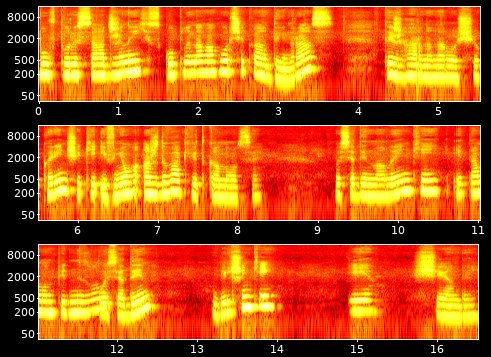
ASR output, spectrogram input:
був пересаджений з купленого горщика один раз. Теж гарно нарощує корінчики, і в нього аж два квітконоси. Ось один маленький, і там он під низом. Ось один більшенький і ще один.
